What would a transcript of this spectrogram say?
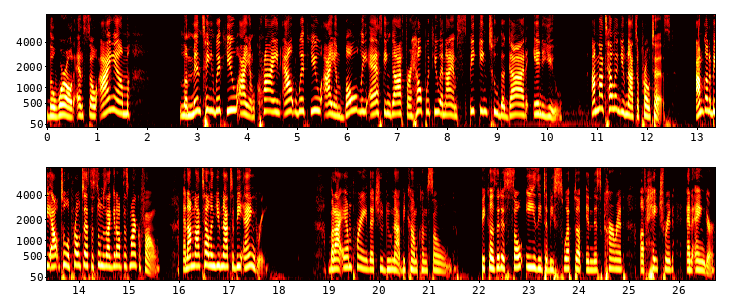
the world. And so I am lamenting with you. I am crying out with you. I am boldly asking God for help with you, and I am speaking to the God in you. I'm not telling you not to protest. I'm going to be out to a protest as soon as I get off this microphone. And I'm not telling you not to be angry. But I am praying that you do not become consumed because it is so easy to be swept up in this current of hatred and anger.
